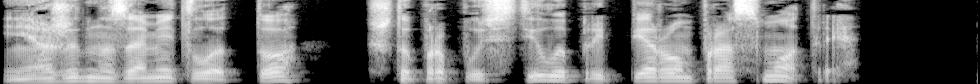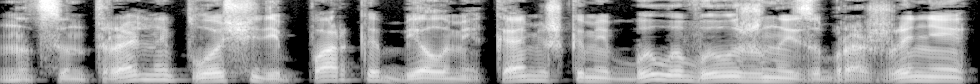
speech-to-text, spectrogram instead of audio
И неожиданно заметила то, что пропустила при первом просмотре. На центральной площади парка белыми камешками было выложено изображение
